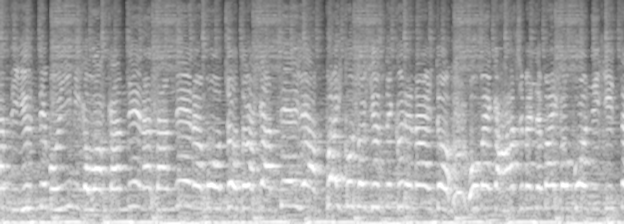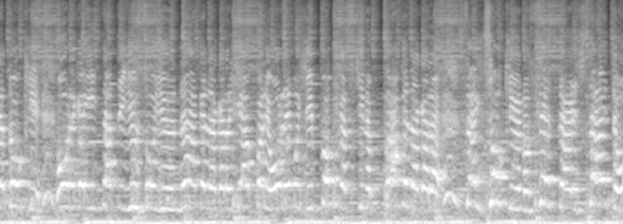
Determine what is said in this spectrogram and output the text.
やって言っても意味がわかんねえな足んねえなもうちょっと分かってやばいこと言ってくれないとお前が初めてマイクロフォン握った時俺が言ったっていうそういう中だからやっぱり俺もヒップホップが好きなバカだから最上級の接待したいと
